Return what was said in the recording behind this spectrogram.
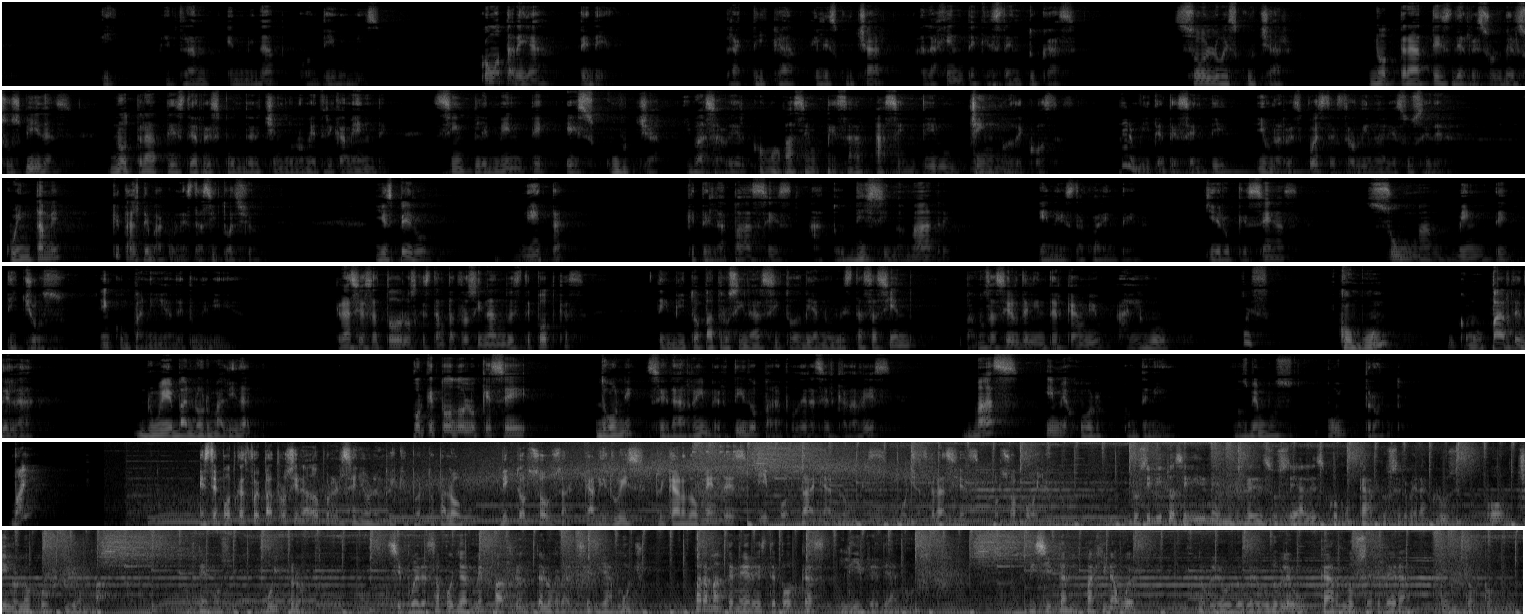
ti. Entrar en unidad contigo mismo. Como tarea te dejo Practica el escuchar a la gente que está en tu casa. Solo escuchar. No trates de resolver sus vidas, no trates de responder chingonométricamente. Simplemente escucha y vas a ver cómo vas a empezar a sentir un chingo de cosas. Permítete sentir y una respuesta extraordinaria sucederá. Cuéntame qué tal te va con esta situación. Y espero, neta, que te la pases a todísima madre en esta cuarentena. Quiero que seas sumamente dichoso en compañía de tu divinidad. Gracias a todos los que están patrocinando este podcast. Te invito a patrocinar si todavía no lo estás haciendo. Vamos a hacer del intercambio algo, pues, común, como parte de la nueva normalidad. Porque todo lo que se done será reinvertido para poder hacer cada vez más y mejor contenido. Nos vemos muy pronto. Bye. Este podcast fue patrocinado por el señor Enrique Puerto Palomo, Víctor Souza, Cali Ruiz, Ricardo Méndez y Portaña López. Muchas gracias por su apoyo. Los invito a seguirme en mis redes sociales como Carlos Cervera Cruz o Chino Loco-Bajo. Nos vemos muy pronto. Si puedes apoyarme en Patreon te lo agradecería mucho para mantener este podcast libre de anuncios. Visita mi página web www.carloservera.com.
